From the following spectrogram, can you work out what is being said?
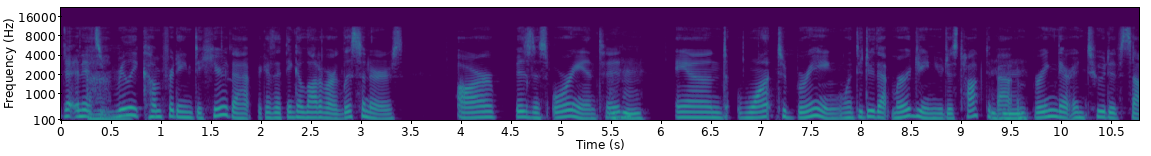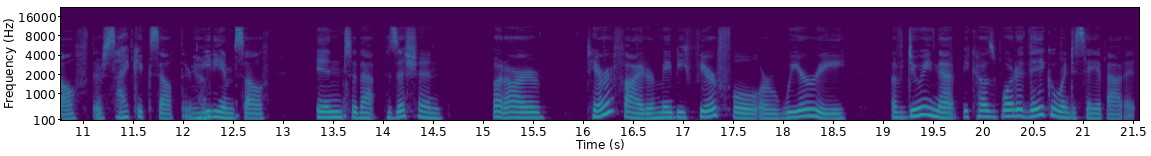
Yeah, And it's um, really comforting to hear that because I think a lot of our listeners are business oriented mm-hmm. and want to bring, want to do that merging you just talked about mm-hmm. and bring their intuitive self, their psychic self, their medium self into that position, but are terrified or maybe fearful or weary of doing that because what are they going to say about it?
